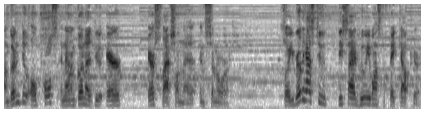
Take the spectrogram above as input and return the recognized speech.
I'm gonna do Ult Pulse, and then I'm gonna do Air, Air Slash on the Incineroar. So he really has to decide who he wants to fake out here.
